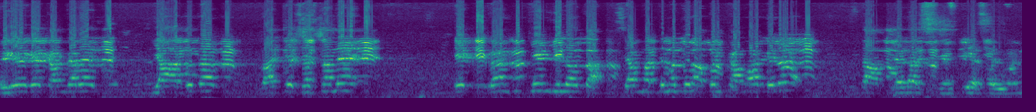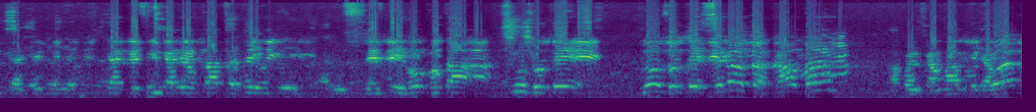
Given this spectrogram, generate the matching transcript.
वेगवेगळे कामगार आहेत. या अगोदर राज्य शासनाने एक ग्रांट दिला होता. त्या माध्यमातून आपण कामावर गेलं. तर आपल्याला सेफ्टी असावी त्या किटमध्ये त्या टिफिन कॅरी होता चटई होती सेफ्टी रोग होता शूज होते ग्लोव्ह होते सगळं होतं. का होतं? आपण कामावर गेल्यावर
